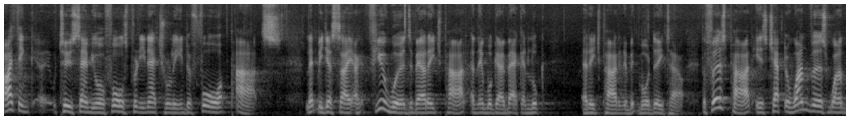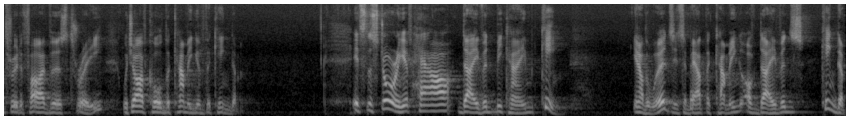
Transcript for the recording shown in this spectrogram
I think uh, 2 Samuel falls pretty naturally into four parts. Let me just say a few words about each part and then we'll go back and look at each part in a bit more detail. The first part is chapter 1, verse 1 through to 5, verse 3, which I've called the coming of the kingdom. It's the story of how David became king. In other words, it's about the coming of David's kingdom.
